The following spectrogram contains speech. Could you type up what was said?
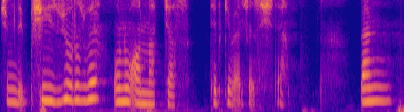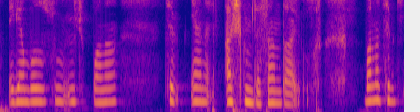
şimdi bir şey izliyoruz ve onu anlatacağız. Tepki vereceğiz işte. Ben Egen Vazosum 3 bana yani aşkım desen daha iyi olur. Bana tepki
